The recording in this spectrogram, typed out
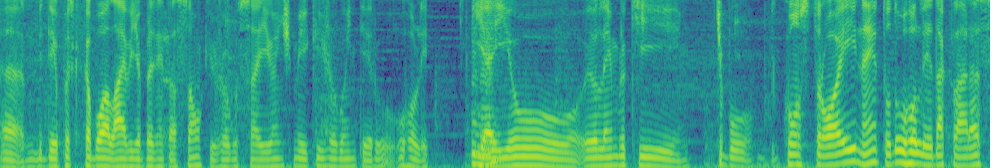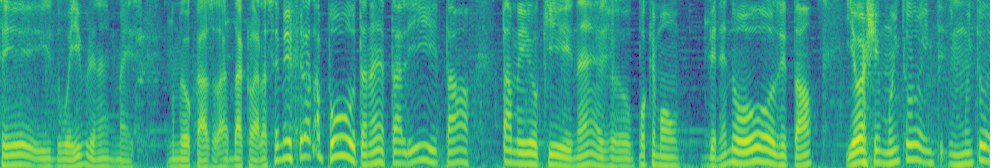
É, depois que acabou a live de apresentação, que o jogo saiu, a gente meio que jogou inteiro o rolê. E aí eu, eu lembro que tipo, constrói, né, todo o rolê da Clara ser e do Avery, né, mas no meu caso da- da Clara ser meio filha da puta, né, tá ali e tal, tá meio que, né, o Pokémon venenoso e tal. E eu achei muito muito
